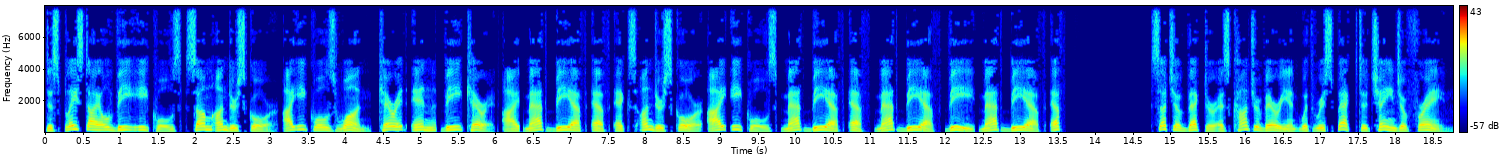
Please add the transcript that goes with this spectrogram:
display style v equals sum underscore i equals one caret n v caret i math bf f x underscore i equals math bf f math bf v math bf f. Such a vector is contravariant with respect to change of frame.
